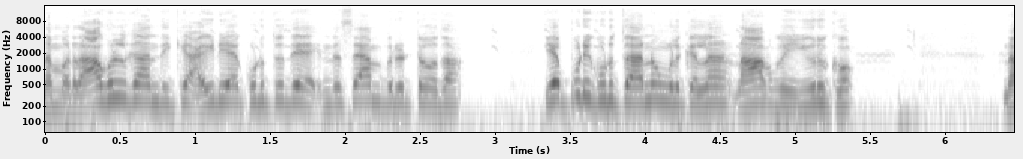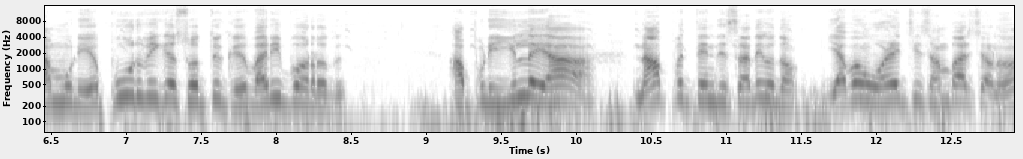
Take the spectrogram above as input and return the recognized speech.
நம்ம ராகுல் காந்திக்கு ஐடியா கொடுத்ததே இந்த சாம் பிரிட்டோ தான். எப்படி கொடுத்தான்னு உங்களுக்கெல்லாம் ஞாபகம் இருக்கும். நம்முடைய பூர்வீக சொத்துக்கு வரி போடுறது. அப்படி இல்லையா? நாற்பத்தைந்து சதவீதம் எவன் உழைச்சி சம்பாரிச்சானோ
